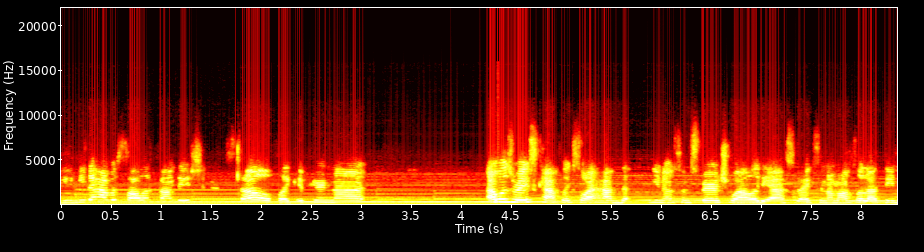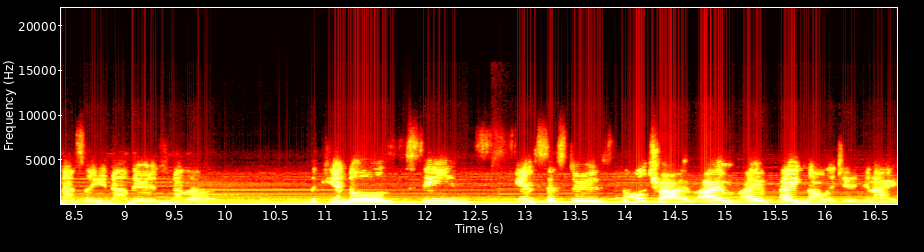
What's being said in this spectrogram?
You need to have a solid foundation in self. Like if you're not I was raised Catholic, so I have the, you know, some spirituality aspects, and I'm also Latina, so you know, there's you know the the candles, the saints, ancestors, the whole tribe. I'm I, I acknowledge it and I,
